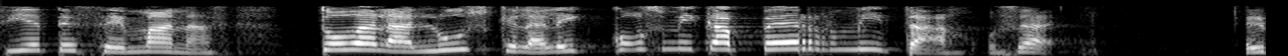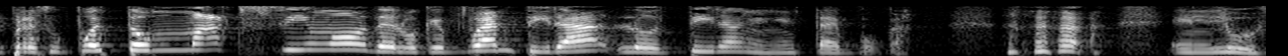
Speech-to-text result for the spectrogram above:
siete semanas toda la luz que la ley cósmica permita. O sea, el presupuesto máximo de lo que puedan tirar, lo tiran en esta época, en luz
